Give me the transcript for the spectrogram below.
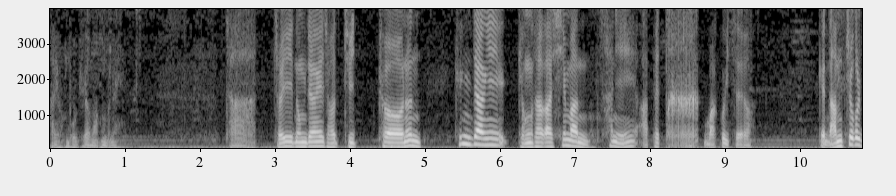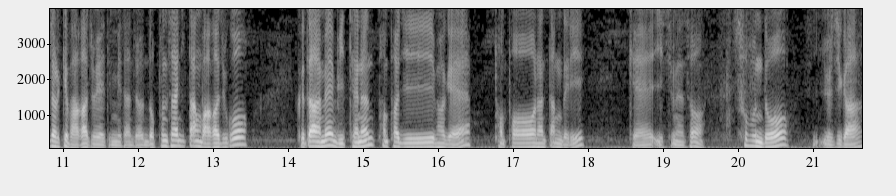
아유 모기가 막 무네. 자, 저희 농장의 저 뒤편은 굉장히 경사가 심한 산이 앞에 탁 막고 있어요. 남쪽을 저렇게 막아줘야 됩니다. 저 높은 산이 딱 막아주고 그 다음에 밑에는 펌퍼짐하게 펀펀한 땅들이 이렇게 있으면서 수분도 유지가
